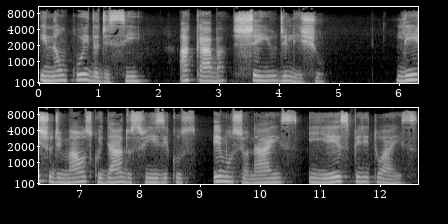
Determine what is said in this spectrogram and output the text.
e não cuida de si acaba cheio de lixo. Lixo de maus cuidados físicos, emocionais e espirituais.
